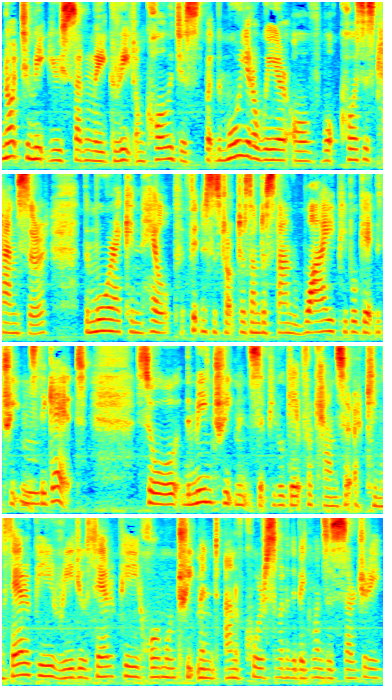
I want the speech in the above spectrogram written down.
not to make you suddenly great oncologists, but the more you're aware of what causes cancer, the more I can help fitness instructors understand why people get the treatments mm. they get. So the main treatments that people get for cancer are chemotherapy, radiotherapy, hormone treatment, and of course, one of the big ones is surgery.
